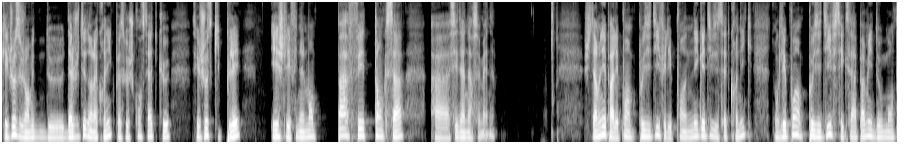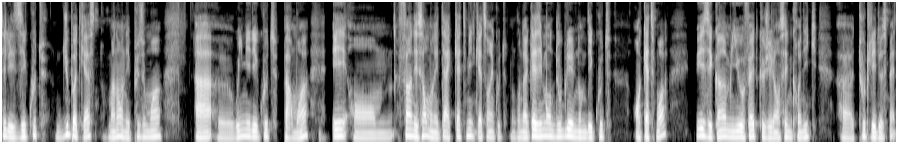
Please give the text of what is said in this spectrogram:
quelque chose que j'ai envie d'ajouter dans la chronique parce que je constate que c'est quelque chose qui plaît et je l'ai finalement pas fait tant que ça ces dernières semaines. Je terminer par les points positifs et les points négatifs de cette chronique. Donc les points positifs, c'est que ça a permis d'augmenter les écoutes du podcast. Maintenant, on est plus ou moins à 8000 euh, écoutes par mois. Et en fin décembre, on était à 4400 écoutes. Donc on a quasiment doublé le nombre d'écoutes en 4 mois. Mais c'est quand même lié au fait que j'ai lancé une chronique euh, toutes les deux semaines.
